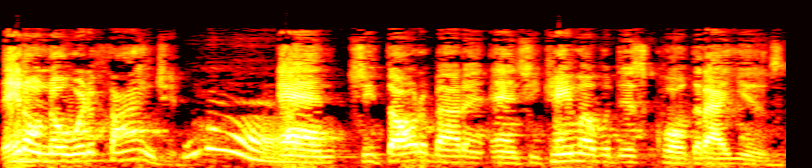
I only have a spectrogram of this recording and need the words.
They don't know where to find you. Yeah. And she thought about it and she came up with this quote that I use.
